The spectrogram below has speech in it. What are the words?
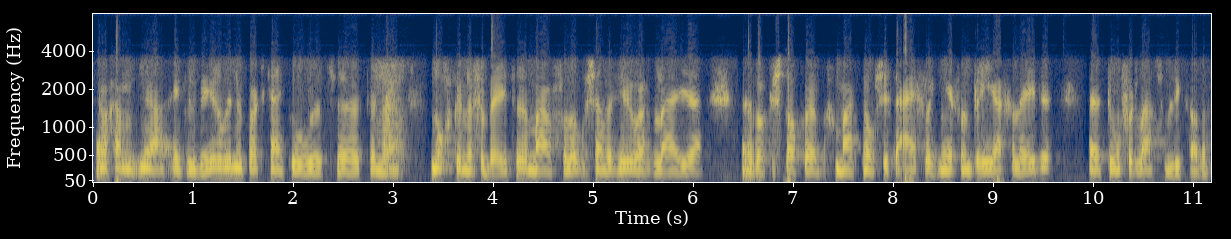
En we gaan ja, evalueren binnenkort, kijken hoe we het kunnen, nog kunnen verbeteren. Maar voorlopig zijn we heel erg blij welke stappen we hebben gemaakt ten opzichte eigenlijk meer van drie jaar geleden. toen we voor het laatste publiek hadden.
